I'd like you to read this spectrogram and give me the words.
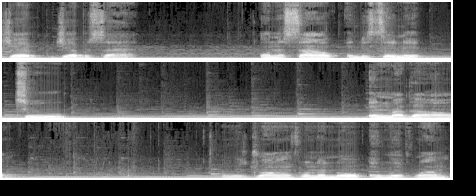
Jeb- on the south and descended to Enmagal and was drawn from the north and went from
